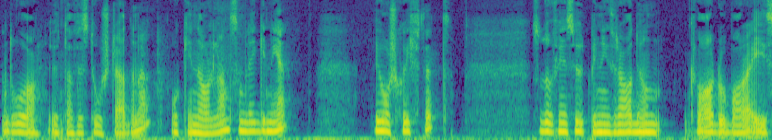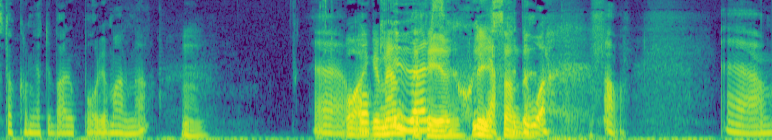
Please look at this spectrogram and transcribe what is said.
då utanför storstäderna och i Norrland som lägger ner vid årsskiftet. Så då finns Utbildningsradion kvar då bara i Stockholm, Göteborg och Malmö. Eh, och argumentet och är lysande. Då, ja, eh,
